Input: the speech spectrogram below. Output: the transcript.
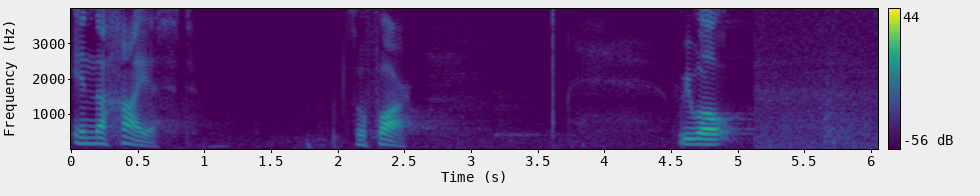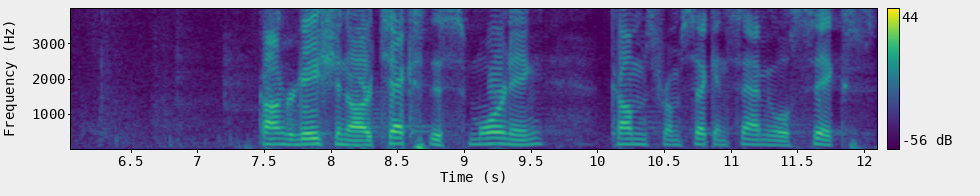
in the highest. So far. We will. Congregation, our text this morning comes from 2 Samuel 6,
